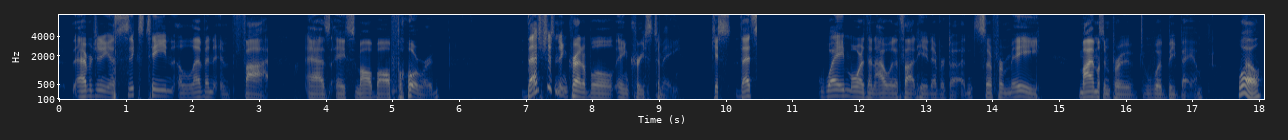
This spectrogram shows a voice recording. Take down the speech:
averaging a 16, 11, and 5 as a small ball forward. That's just an incredible increase to me. That's way more than I would have thought he had ever done. So for me, my most improved would be Bam. Well,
